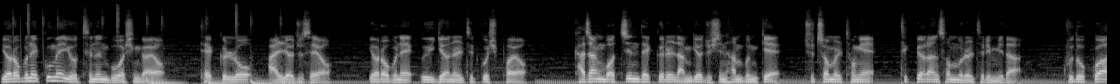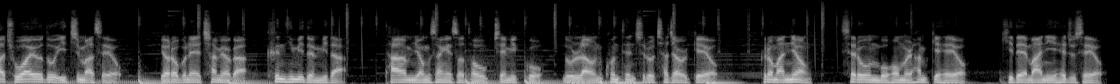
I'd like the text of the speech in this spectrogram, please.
여러분의 꿈의 요트는 무엇인가요? 댓글로 알려주세요. 여러분의 의견을 듣고 싶어요. 가장 멋진 댓글을 남겨주신 한 분께 추첨을 통해 특별한 선물을 드립니다. 구독과 좋아요도 잊지 마세요. 여러분의 참여가 큰 힘이 됩니다. 다음 영상에서 더욱 재밌고 놀라운 콘텐츠로 찾아올게요. 그럼 안녕. 새로운 모험을 함께 해요. 기대 많이 해주세요.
